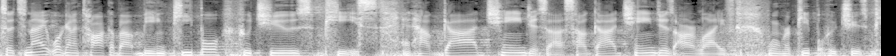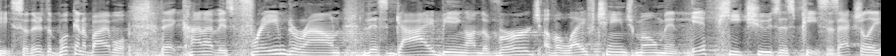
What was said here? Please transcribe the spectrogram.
So tonight we're going to talk about being people who choose peace and how God changes us, how God changes our life when we're people who choose peace. So there's the book in the Bible that kind of is framed around this guy being on the verge of a life change moment if he chooses peace. It's actually,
